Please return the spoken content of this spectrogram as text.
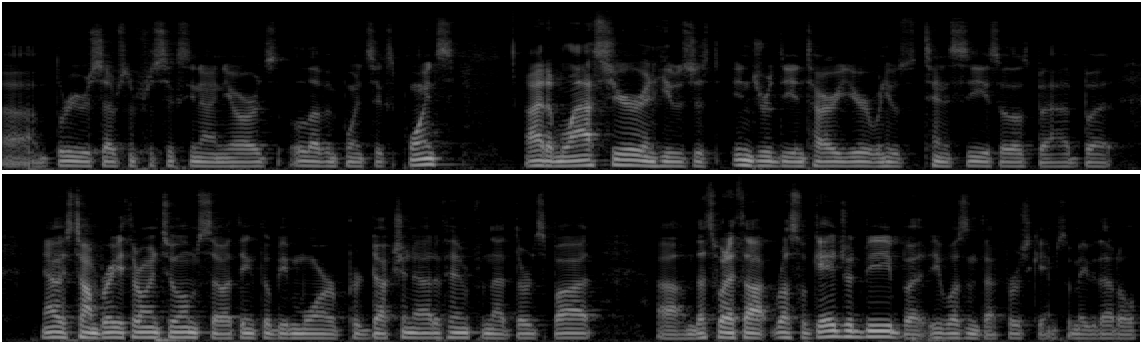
Um, three receptions for 69 yards, 11.6 points. I had him last year, and he was just injured the entire year when he was Tennessee, so that was bad. But now he's Tom Brady throwing to him, so I think there'll be more production out of him from that third spot. Um, that's what I thought Russell Gage would be, but he wasn't that first game, so maybe that'll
